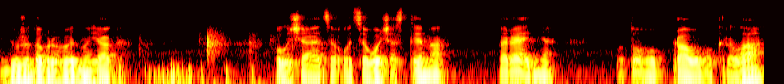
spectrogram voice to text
І дуже добре видно, як виходить оця частина передня отого правого крила,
